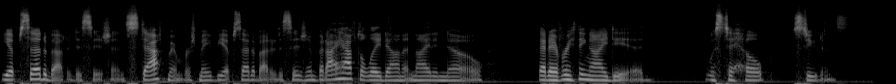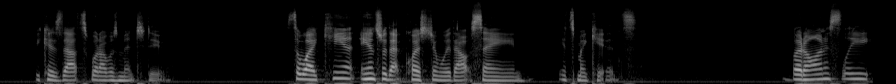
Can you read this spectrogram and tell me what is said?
be upset about a decision. Staff members may be upset about a decision but i have to lay down at night and know that everything i did was to help students because that's what i was meant to do. So I can't answer that question without saying it's my kids. But honestly,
